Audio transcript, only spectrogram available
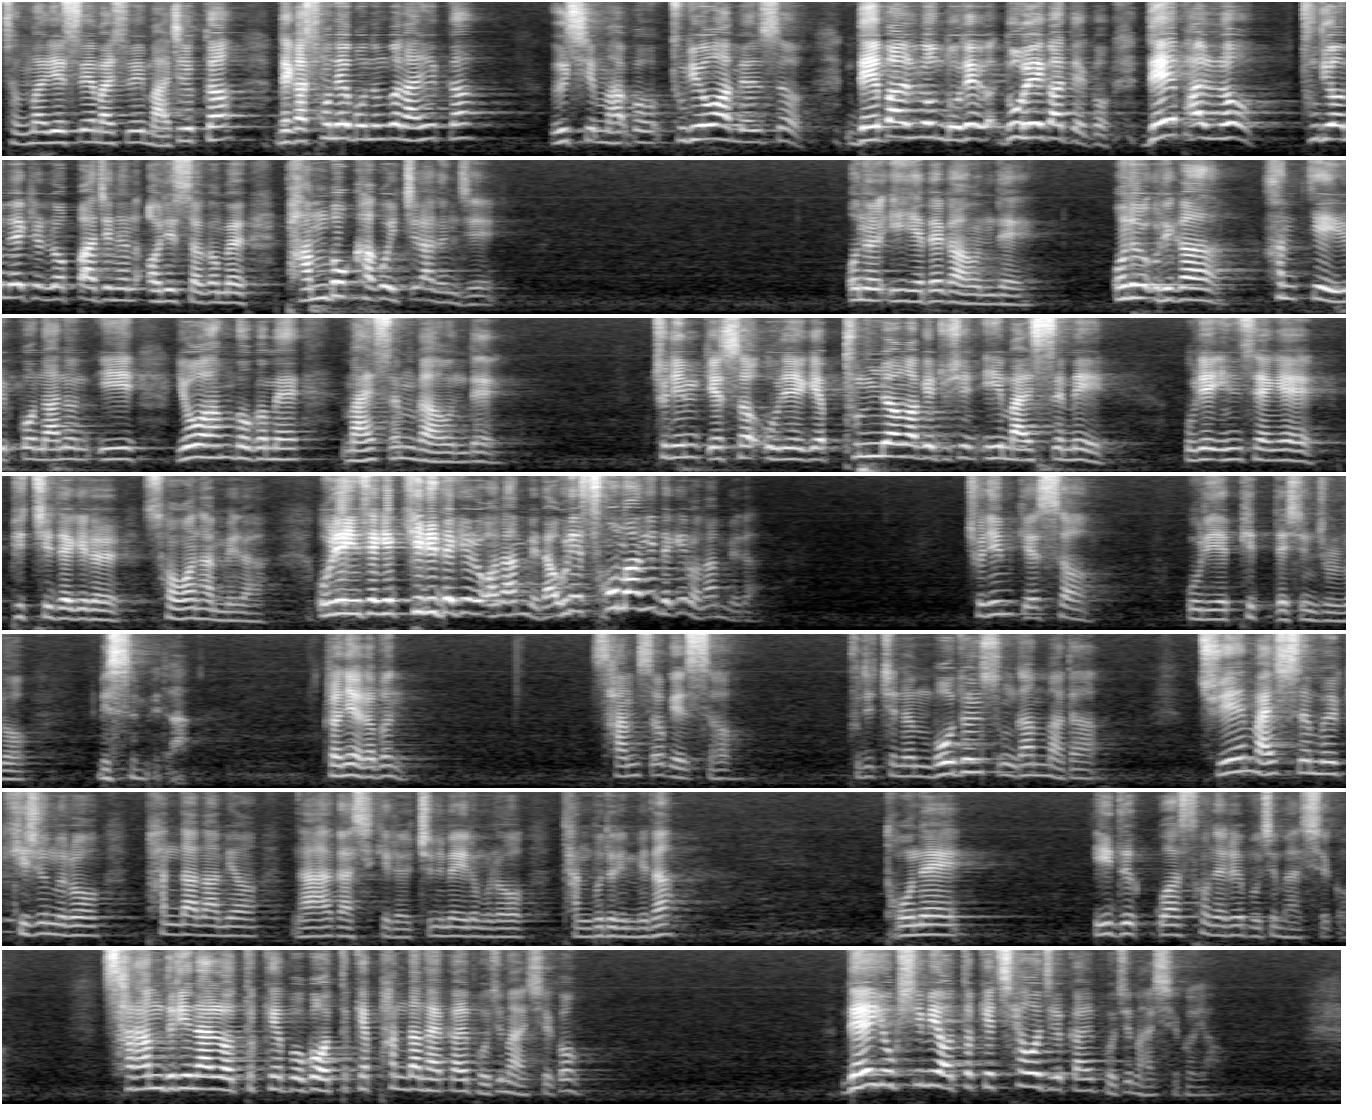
정말 예수의 말씀이 맞을까? 내가 손해보는 건 아닐까? 의심하고 두려워하면서 내 발로 노래, 노예가 되고 내 발로 두려움의 길로 빠지는 어리석음을 반복하고 있지라는지 오늘 이 예배 가운데 오늘 우리가 함께 읽고 나눈 이 요한복음의 말씀 가운데 주님께서 우리에게 분명하게 주신 이 말씀이 우리의 인생의 빛이 되기를 소원합니다. 우리의 인생의 길이 되기를 원합니다. 우리의 소망이 되기를 원합니다. 주님께서 우리의 빛 되신 줄로 믿습니다. 그러니 여러분, 삶 속에서 부딪히는 모든 순간마다 주의 말씀을 기준으로 판단하며 나아가시기를 주님의 이름으로 당부드립니다. 돈의 이득과 손해를 보지 마시고, 사람들이 날 어떻게 보고 어떻게 판단할까를 보지 마시고, 내 욕심이 어떻게 채워질까를 보지 마시고요.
